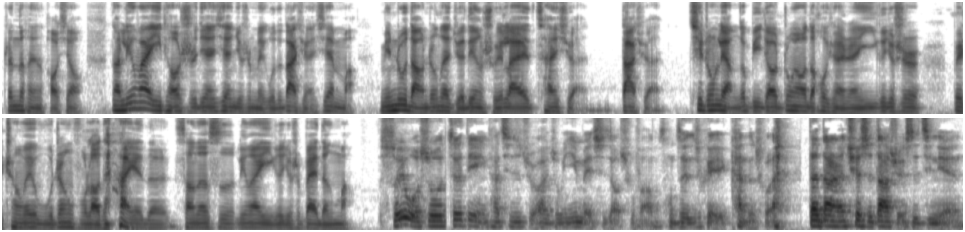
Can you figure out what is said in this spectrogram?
真的很好笑。那另外一条时间线就是美国的大选线嘛，民主党正在决定谁来参选大选，其中两个比较重要的候选人，一个就是被称为无政府老大爷的桑德斯，另外一个就是拜登嘛。所以我说这个电影它其实主要从英美视角出发，从这里就可以看得出来。但当然，确实大选是今年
